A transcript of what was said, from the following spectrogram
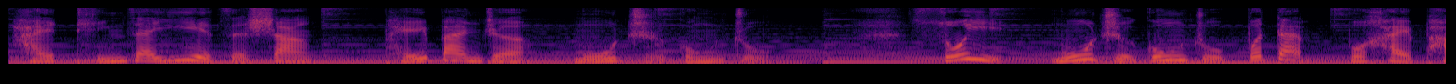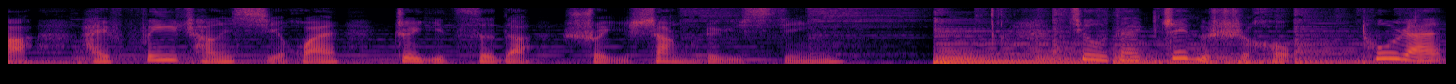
还停在叶子上，陪伴着拇指公主。所以，拇指公主不但不害怕，还非常喜欢这一次的水上旅行。就在这个时候，突然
